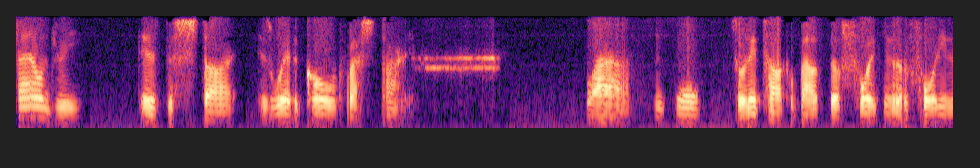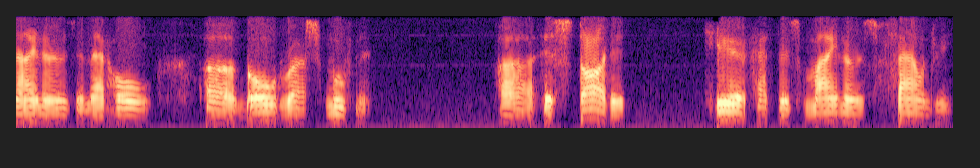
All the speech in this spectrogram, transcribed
foundry is the start, is where the gold rush started. Wow. Okay. So when they talk about the 40, you know, the 49ers and that whole uh, gold rush movement, uh, it started here at this miners foundry,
